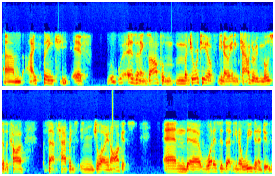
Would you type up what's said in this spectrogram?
Um, I think if as an example, majority of you know in Calgary, most of the car theft happens in July and August. And uh, what is it that you know we're going to do?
